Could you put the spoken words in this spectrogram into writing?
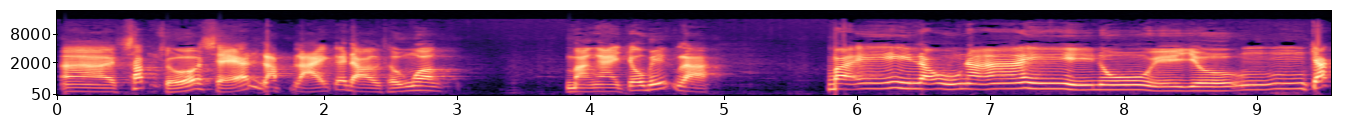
à, sắp sửa sẽ lập lại cái đời thượng quân. Mà ngài cho biết là bấy lâu nay nuôi dưỡng, chắc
